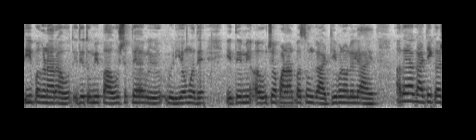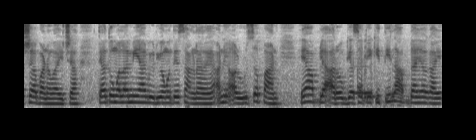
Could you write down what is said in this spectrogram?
ती बघणार आहोत. इथे तुम्ही पाहू शकता या व्हिडिओ व्हिडिओमध्ये. इथे मी अळूच्या पानांपासून गाठी बनवलेल्या आहेत. आता या गाठी कशा बनवायच्या त्या तुम्हाला मी या व्हिडिओमध्ये सांगणार आहे. आणि अळूचं पान हे आपल्या आरोग्यासाठी किती लाभदायक आहे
